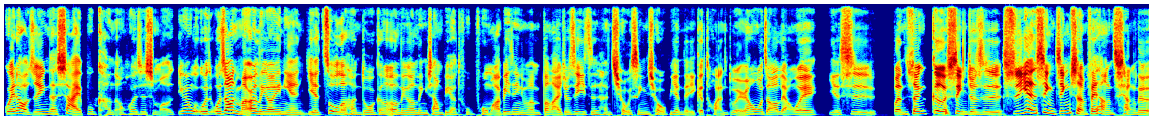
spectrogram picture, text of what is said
鬼岛之音》的下一步可能会是什么？因为我我我知道你们二零二一年也做了很多跟二零二零相比的突破嘛，毕竟你们本来就是一直很求新求变的一个团队。然后我知道两位也是。本身个性就是实验性精神非常强的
